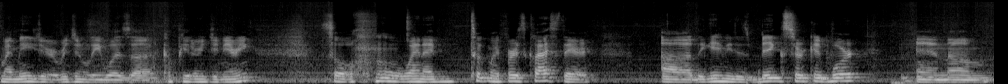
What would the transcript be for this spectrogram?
my major originally was uh, computer engineering. So when I took my first class there, uh, they gave me this big circuit board and um,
